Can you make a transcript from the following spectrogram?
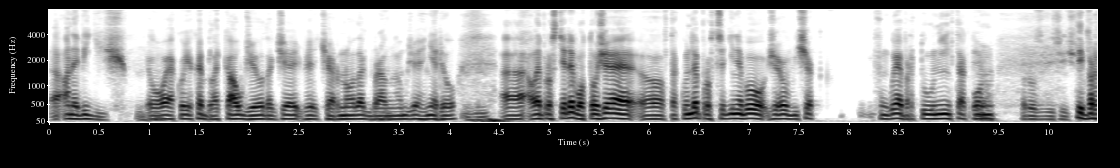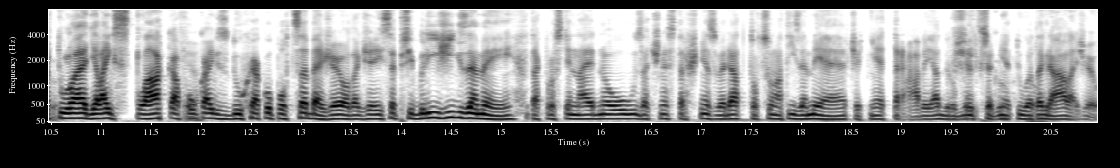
a nevidíš, jo, mhm. jako, jako blackout, že jo, takže že černo, tak brown může hnědo, mm-hmm. ale prostě jde o to, že eh, v takovémhle prostředí, nebo že jo, víš, jak funguje vrtulník, tak on jo, ty vrtule dělají vztlak a foukají vzduch jako pod sebe, že jo, takže když se přiblíží k zemi, tak prostě najednou začne strašně zvedat to, co na té zemi je, včetně trávy a drobných Všecko, předmětů a tak dále, že jo.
